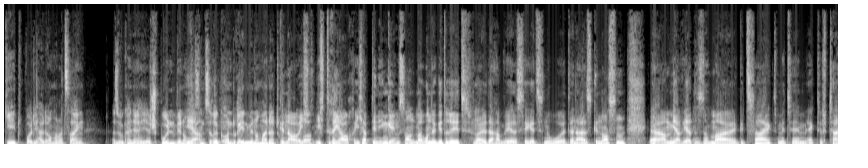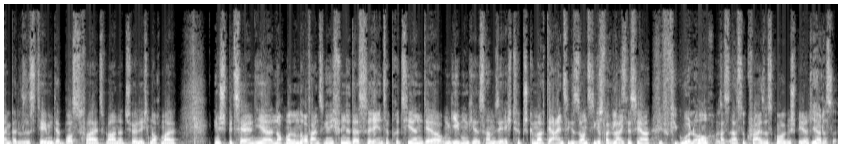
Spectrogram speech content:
geht, wollte ich halt auch mal noch zeigen. Also wir können ja hier spulen wir noch Ja. ein bisschen zurück und reden wir noch mal darüber. Genau, ich, ich drehe auch, ich habe den Ingame-Sound mal runtergedreht, weil da haben wir das ja jetzt in Ruhe dann alles genossen. Ähm, ja, wir hatten es nochmal gezeigt mit dem Active Time Battle System. Der Bossfight war natürlich nochmal im Speziellen hier. Nochmal, um darauf einzugehen, ich finde, das Reinterpretieren der Umgebung hier, das haben sie echt hübsch gemacht. Der einzige sonstige Vergleich ist ja, die Figuren auch. Also, hast, hast du Crisis Core gespielt? ja, das ist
